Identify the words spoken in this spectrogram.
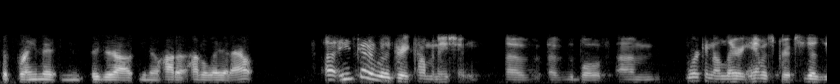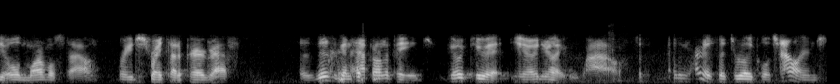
to frame it and figure out you know how to how to lay it out? Uh, he's got a really great combination of of the both. Um, working on Larry Hama scripts, he does the old Marvel style, where he just writes out a paragraph. Says, this is going to happen on the page. Go to it. You know, and you're like, wow. So as an artist, that's a really cool challenge.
